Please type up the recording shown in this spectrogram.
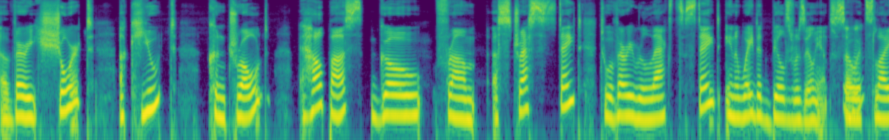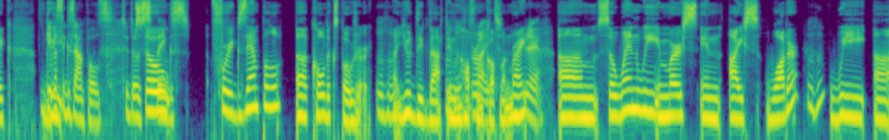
uh, very short, acute, controlled, help us go from a stress state to a very relaxed state in a way that builds resilience. So, Mhm. it's like Give we- us examples to those So, things. for example, uh, cold exposure. Mhm. Uh, you did that in Mhm, Hoffman right. Kofman, right? Yeah. Um, so when we immerse in ice water, Mhm. we uh,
